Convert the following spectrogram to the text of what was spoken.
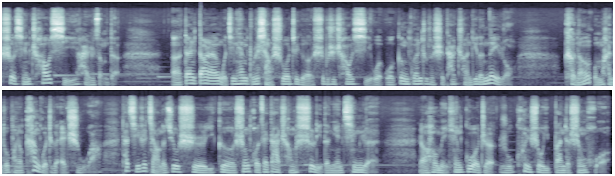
涉嫌抄袭还是怎么的。呃，但是当然，我今天不是想说这个是不是抄袭，我我更关注的是它传递的内容。可能我们很多朋友看过这个 H 五啊，它其实讲的就是一个生活在大城市里的年轻人，然后每天过着如困兽一般的生活。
